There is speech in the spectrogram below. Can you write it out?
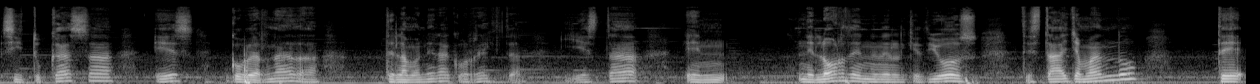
Si tu casa es gobernada de la manera correcta y está en, el orden en el que Dios te está llamando, te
